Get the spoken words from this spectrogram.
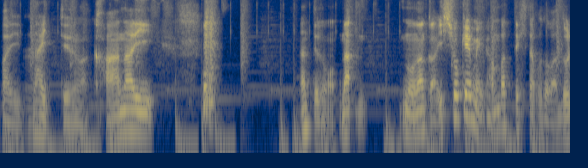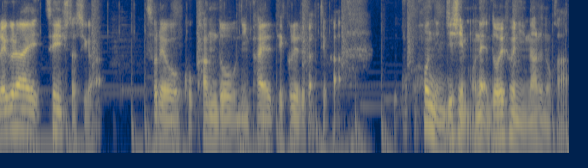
ぱりないっていうのはかなり、なんていうの、な、もうなんか一生懸命頑張ってきたことがどれぐらい選手たちがそれをこう感動に変えてくれるかっていうか、本人自身もね、どういう風になるのか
